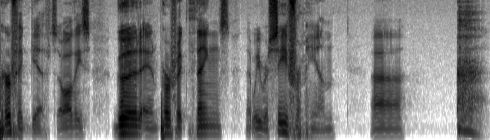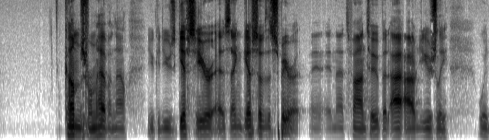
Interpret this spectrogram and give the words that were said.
perfect gift. So, all these good and perfect things that we receive from Him uh, comes from heaven. Now, you could use gifts here as saying gifts of the Spirit, and, and that's fine too, but I, I usually would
